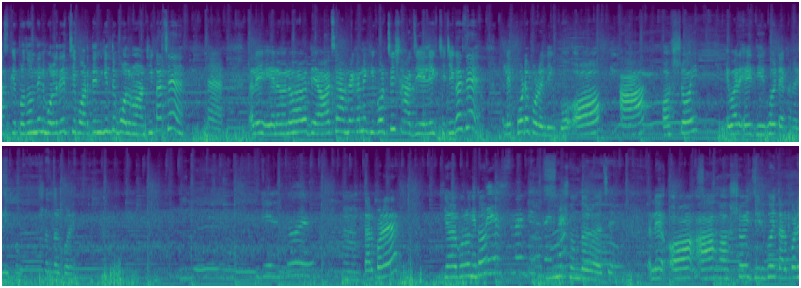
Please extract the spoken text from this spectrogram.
আজকে প্রথম দিন বলে দিচ্ছি, পরের দিন কিন্তু বলব না, ঠিক আছে? হ্যাঁ তাহলে এলোমেলোভাবে দেওয়া আছে, আমরা এখানে কি করছি? সাজিয়ে লিখছি, ঠিক আছে? তাহলে পড়ে পড়ে লিখব, অ, আ হর্ষই এবার এই দীর্ঘইটা এখানে লিখুন সুন্দর করে। তারপরে কি হবে বলুন তো? হুম, সুন্দর হয়েছে। তাহলে অ, আ হর্ষই দীর্ঘই, তারপরে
